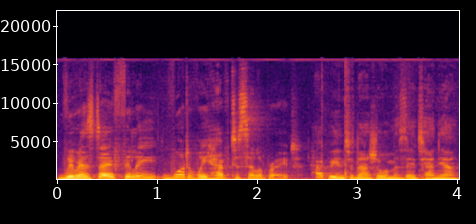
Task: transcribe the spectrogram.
Women's Day, Philly. What do we have to celebrate? Happy International Women's Day, Tania.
